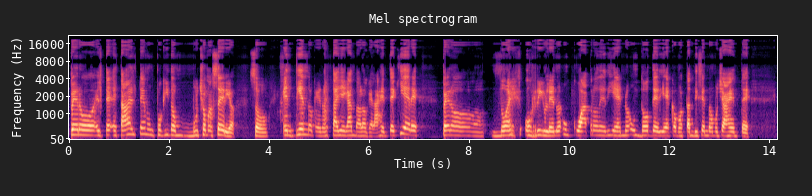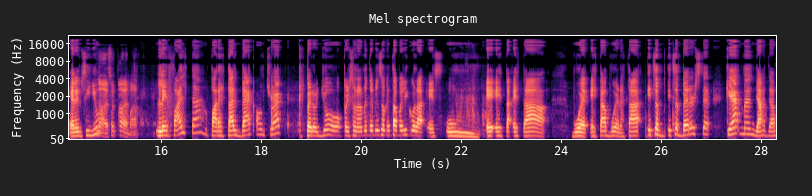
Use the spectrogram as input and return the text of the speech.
pero estaba el tema un poquito mucho más serio. So, entiendo que no está llegando a lo que la gente quiere, pero no es horrible, no es un 4 de 10, no es un 2 de 10 como están diciendo mucha gente. El MCU no, eso está de más. le falta para estar back on track, pero yo personalmente pienso que esta película es un e, está está, está buena, está it's a, it's a better step que Ant-Man ya ya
